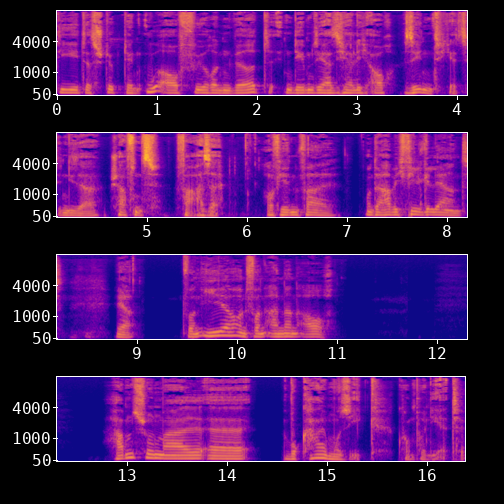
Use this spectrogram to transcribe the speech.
die das Stück denn uraufführen wird, in dem Sie ja sicherlich auch sind, jetzt in dieser Schaffensphase. Auf jeden Fall. Und da habe ich viel gelernt. Ja. Von ihr und von anderen auch haben schon mal äh, Vokalmusik komponiert.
